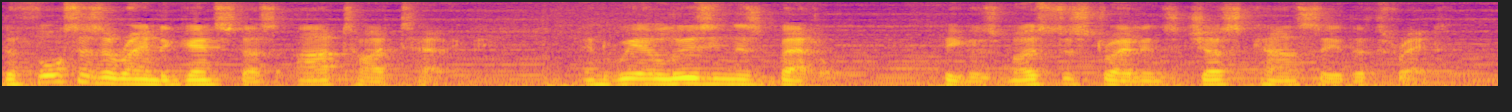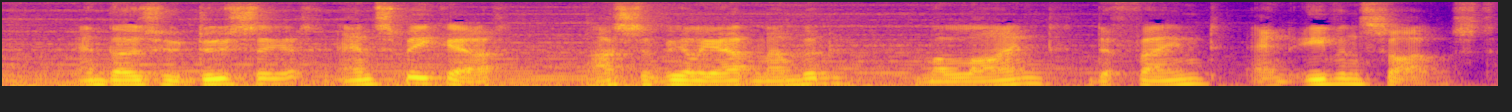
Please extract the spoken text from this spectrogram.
The forces arraigned against us are titanic, and we are losing this battle because most Australians just can't see the threat, and those who do see it and speak out are severely outnumbered, maligned, defamed, and even silenced.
